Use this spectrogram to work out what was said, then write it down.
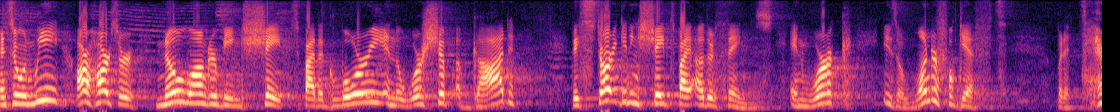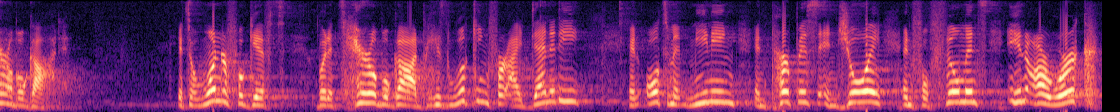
And so when we our hearts are no longer being shaped by the glory and the worship of God, they start getting shaped by other things. And work is a wonderful gift, but a terrible God. It's a wonderful gift, but a terrible God because looking for identity and ultimate meaning and purpose and joy and fulfillment in our work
